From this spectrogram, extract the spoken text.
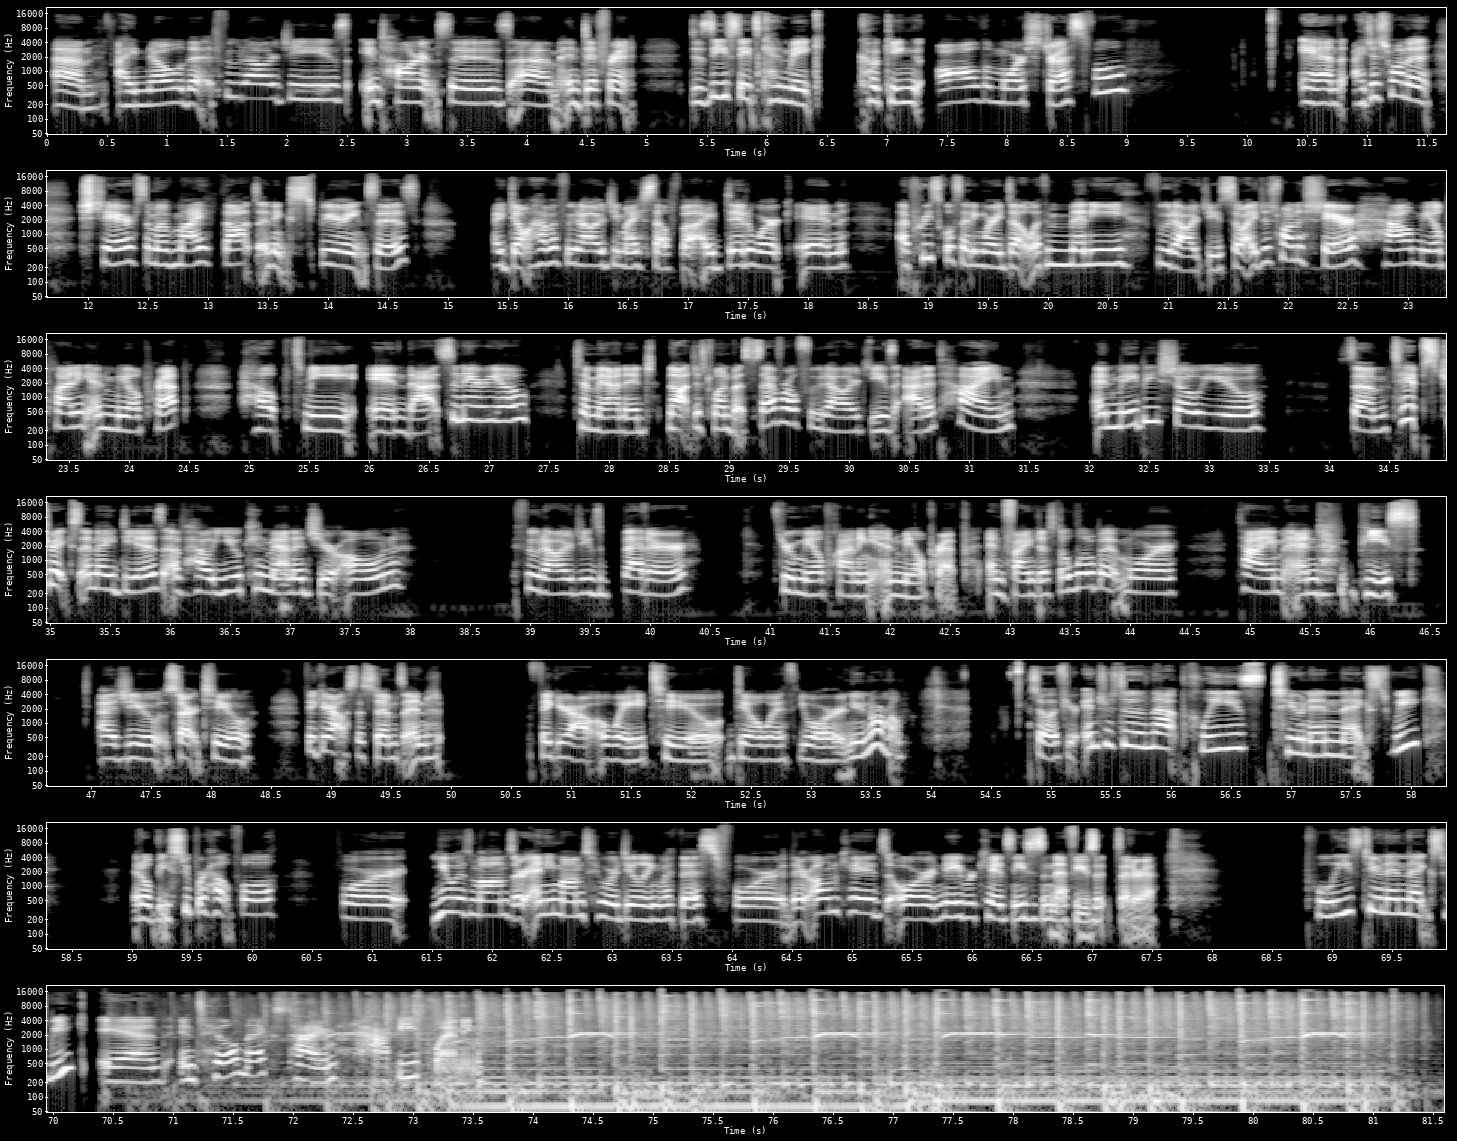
Um, I know that food allergies, intolerances, um, and different disease states can make cooking all the more stressful. And I just want to share some of my thoughts and experiences. I don't have a food allergy myself, but I did work in a preschool setting where I dealt with many food allergies. So I just want to share how meal planning and meal prep helped me in that scenario to manage not just one, but several food allergies at a time, and maybe show you some tips, tricks, and ideas of how you can manage your own food allergies better through meal planning and meal prep and find just a little bit more time and peace as you start to figure out systems and figure out a way to deal with your new normal. So, if you're interested in that, please tune in next week. It'll be super helpful for you as moms or any moms who are dealing with this for their own kids or neighbor kids, nieces and nephews, etc. Please tune in next week and until next time, happy planning.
